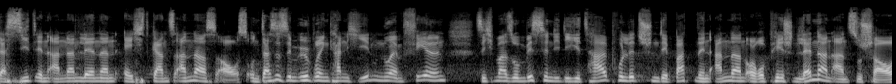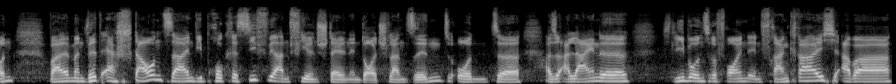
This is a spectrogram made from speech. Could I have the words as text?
das sieht in anderen Ländern echt ganz anders aus. Und das ist im Übrigen, kann ich jedem nur empfehlen, sich mal so ein bisschen die digitalpolitischen Debatten in anderen europäischen Ländern anzuschauen, weil man wird erstaunt sein, wie progressiv wir an vielen Stellen in Deutschland sind. Und äh, also alleine, ich liebe unsere Freunde in Frankreich, aber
